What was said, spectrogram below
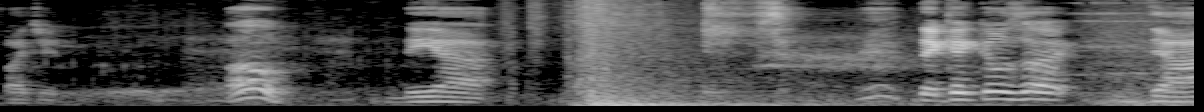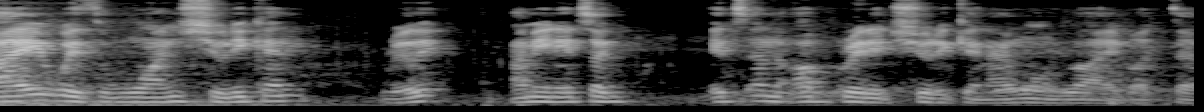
fudge it. Oh, the, uh, the geckos are die with one shuriken? Really? I mean, it's a, it's an upgraded shuriken, I won't lie, but, uh,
